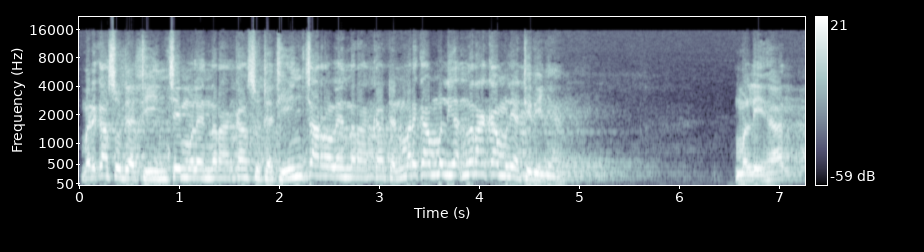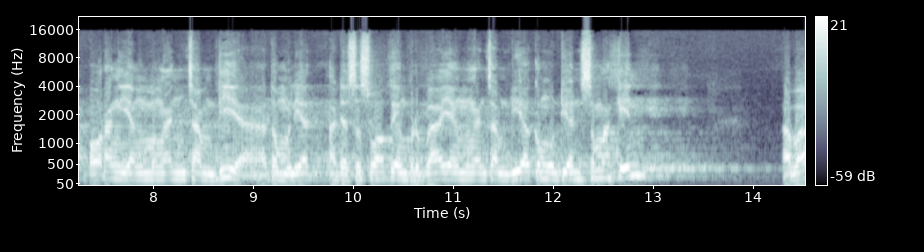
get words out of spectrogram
Mereka sudah diincim oleh neraka sudah diincar oleh neraka dan mereka melihat neraka melihat dirinya. Melihat orang yang mengancam dia atau melihat ada sesuatu yang berbahaya yang mengancam dia kemudian semakin apa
